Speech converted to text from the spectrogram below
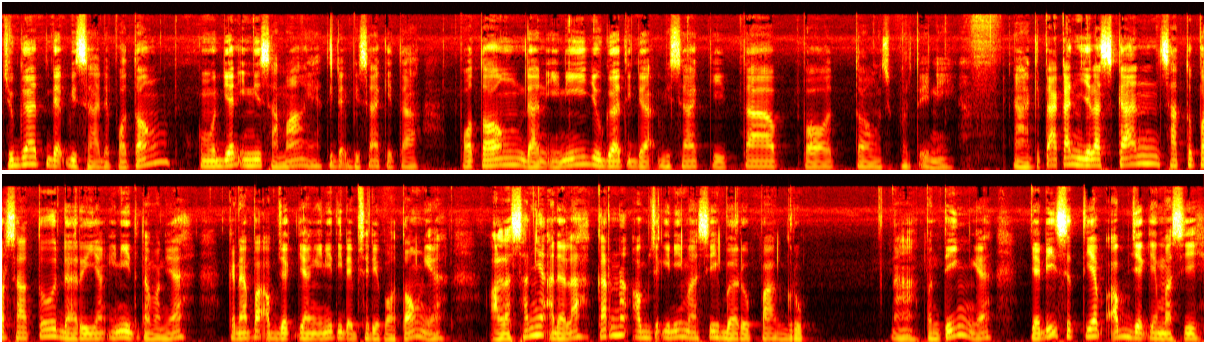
Juga tidak bisa ada potong. Kemudian ini sama ya, tidak bisa kita potong dan ini juga tidak bisa kita potong seperti ini. Nah, kita akan menjelaskan satu persatu dari yang ini teman-teman ya. Kenapa objek yang ini tidak bisa dipotong ya? Alasannya adalah karena objek ini masih berupa grup. Nah, penting ya. Jadi setiap objek yang masih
